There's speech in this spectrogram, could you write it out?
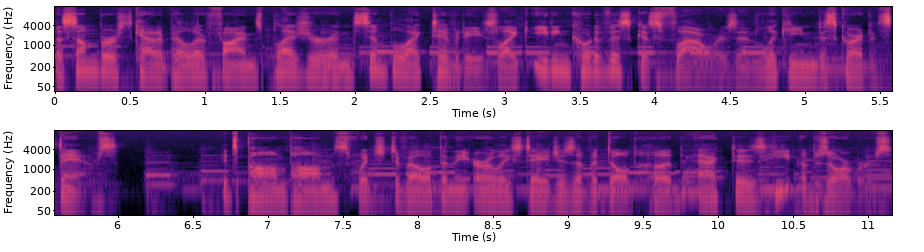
the sunburst caterpillar finds pleasure in simple activities like eating cotoviscus flowers and licking discarded stamps. Its pom poms, which develop in the early stages of adulthood, act as heat absorbers,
